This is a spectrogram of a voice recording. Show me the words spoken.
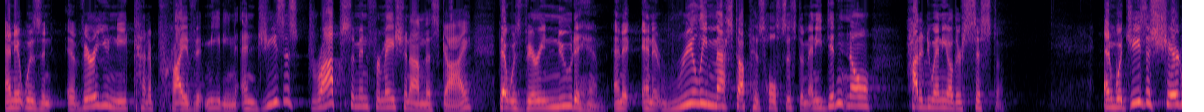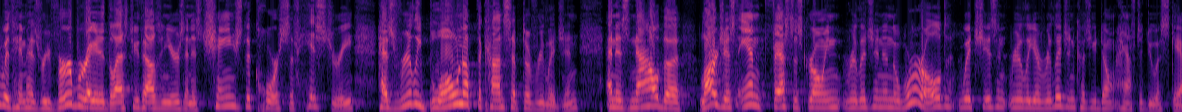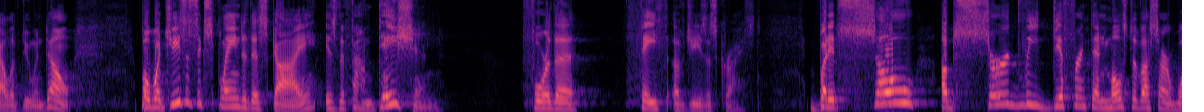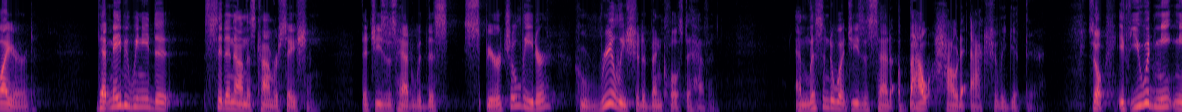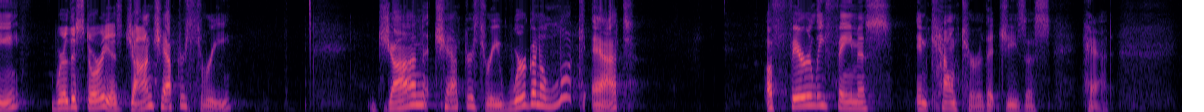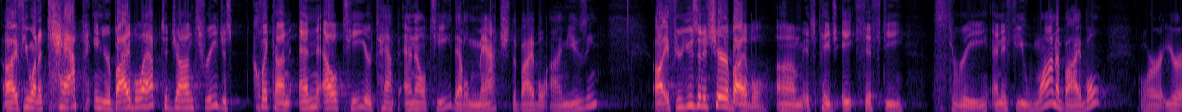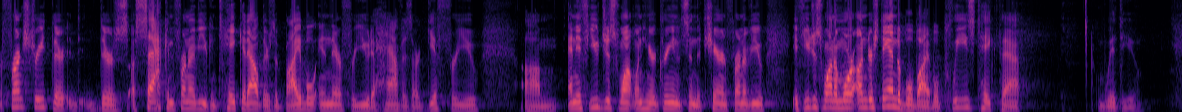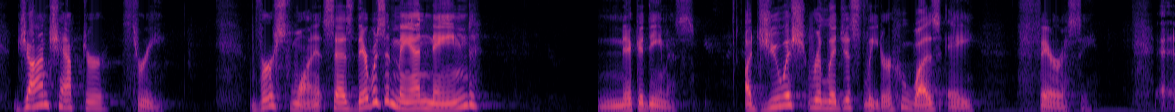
And it was an, a very unique kind of private meeting. And Jesus dropped some information on this guy that was very new to him. And it, and it really messed up his whole system. And he didn't know how to do any other system. And what Jesus shared with him has reverberated the last 2,000 years and has changed the course of history, has really blown up the concept of religion, and is now the largest and fastest growing religion in the world, which isn't really a religion because you don't have to do a scale of do and don't. But what Jesus explained to this guy is the foundation for the faith of Jesus Christ. But it's so absurdly different than most of us are wired that maybe we need to sit in on this conversation that Jesus had with this spiritual leader who really should have been close to heaven and listen to what Jesus said about how to actually get there. So, if you would meet me where this story is, John chapter 3. John chapter 3, we're going to look at a fairly famous encounter that Jesus had. Uh, if you want to tap in your Bible app to John 3, just click on NLT or tap NLT. That'll match the Bible I'm using. Uh, if you're using a chair Bible, um, it's page 853. And if you want a Bible, or you're at Front Street, there, there's a sack in front of you. You can take it out. There's a Bible in there for you to have as our gift for you. Um, and if you just want one here Green, it's in the chair in front of you. If you just want a more understandable Bible, please take that with you. John chapter 3, verse 1, it says, There was a man named Nicodemus, a Jewish religious leader who was a Pharisee.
